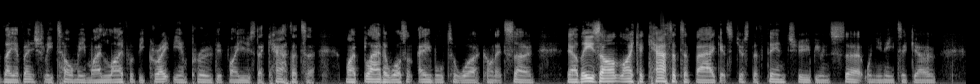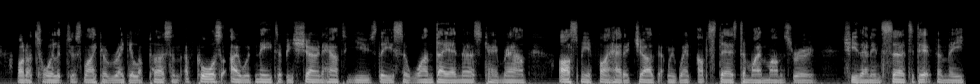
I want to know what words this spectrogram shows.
They eventually told me my life would be greatly improved if I used a catheter. My bladder wasn't able to work on its own. Now, these aren't like a catheter bag, it's just a thin tube you insert when you need to go on a toilet just like a regular person. Of course, I would need to be shown how to use these, so one day a nurse came round, asked me if I had a jug, and we went upstairs to my mum's room. She then inserted it for me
